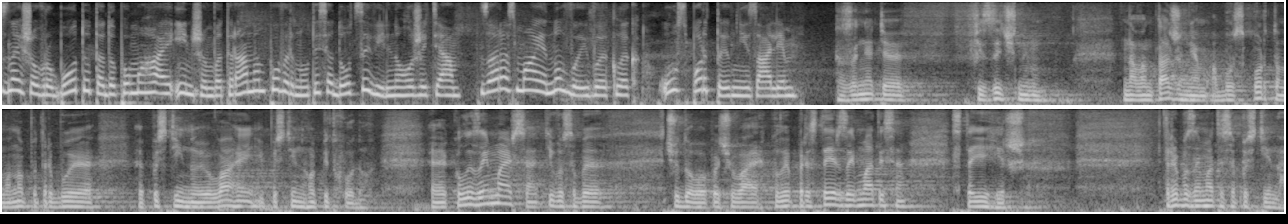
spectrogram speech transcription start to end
знайшов роботу та допомагає іншим ветеранам повернутися до цивільного життя. Зараз має новий виклик у спортивній залі. Заняття фізичним навантаженням або спортом воно потребує постійної уваги і постійного підходу. Е, Коли займаєшся, тіло себе чудово почуває. Коли перестаєш займатися, стає гірше. Треба займатися постійно.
